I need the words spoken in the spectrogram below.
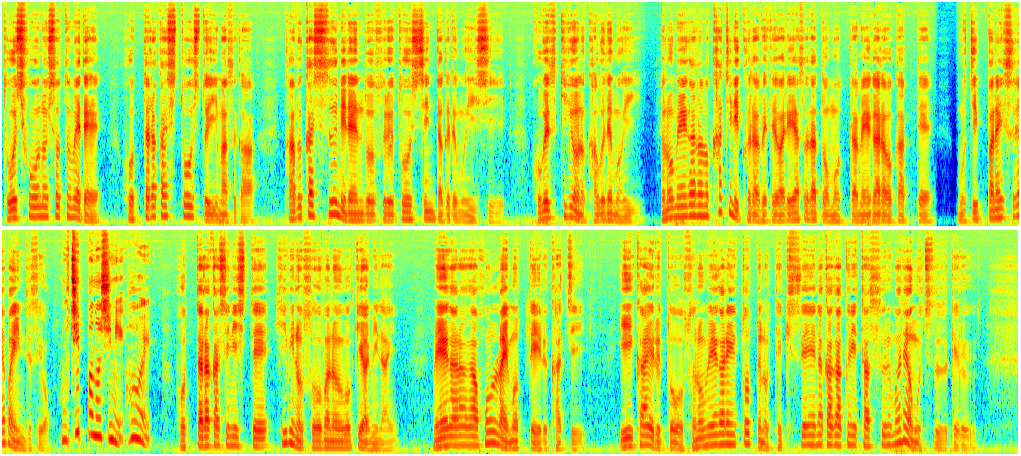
投資法の一つ目で、ほったらかし投資と言いますが、株価指数に連動する投資信託でもいいし、個別企業の株でもいい。その銘柄の価値に比べて割安だと思った銘柄を買って、持ちっぱなしすればいいんですよ。持ちっぱなしに。はい。ほったらかしにして、日々の相場の動きは見ない。銘柄が本来持っている価値、言い換えると、その銘柄にとっての適正な価格に達するまでは持ち続ける。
